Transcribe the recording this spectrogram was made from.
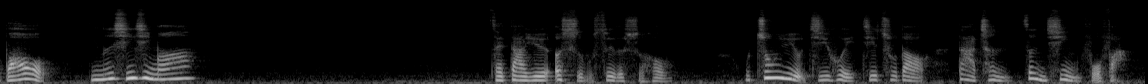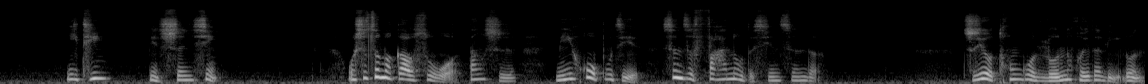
宝宝？你能醒醒吗？”在大约二十五岁的时候，我终于有机会接触到大乘正信佛法。一听便深信，我是这么告诉我当时迷惑不解甚至发怒的先生的。只有通过轮回的理论，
